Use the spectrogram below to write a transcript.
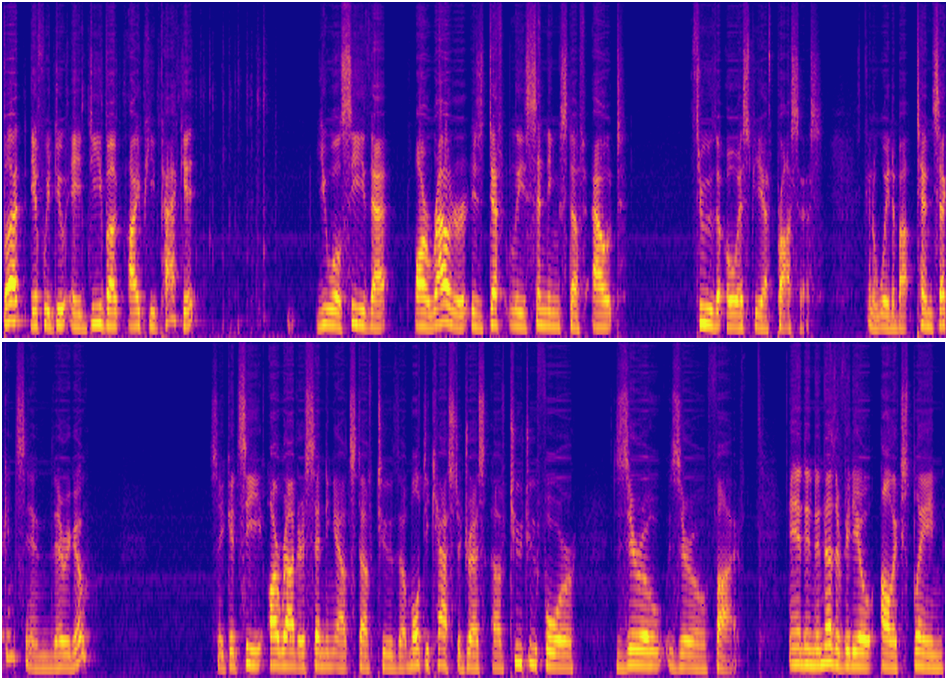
But if we do a debug IP packet, you will see that our router is definitely sending stuff out through the OSPF process. Gonna wait about 10 seconds and there we go. So you can see our router sending out stuff to the multicast address of 224005. And in another video, I'll explain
